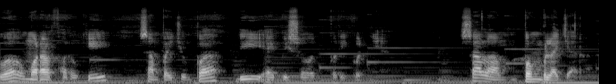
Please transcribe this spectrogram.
gua Umar Al Faruqi. Sampai jumpa di episode berikutnya. Salam pembelajar.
